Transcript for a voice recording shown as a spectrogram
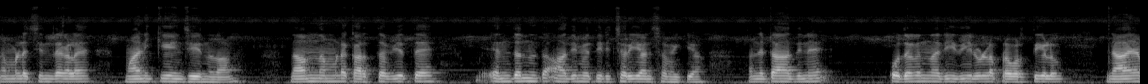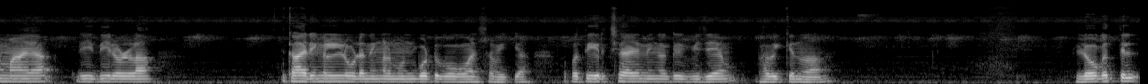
നമ്മുടെ ചിന്തകളെ മാനിക്കുകയും ചെയ്യുന്നതാണ്. നാം നമ്മുടെ കർത്തവ്യത്തെ എന്തെന്ന് ആദ്യമേ തിരിച്ചറിയാൻ ശ്രമിക്കുക. എന്നിട്ട് അതിനെ ഒതുങ്ങുന്ന രീതിയിലുള്ള പ്രവൃത്തികളും ന്യായമായ രീതിയിലുള്ള കാര്യങ്ങളിലൂടെ നിങ്ങൾ മുൻപോട്ട് പോകുവാൻ ശ്രമിക്കുക. അപ്പോൾ തീർച്ചയായും നിങ്ങൾക്ക് വിജയം ഭവിക്കുന്നതാണ്. ലോകത്തിൽ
